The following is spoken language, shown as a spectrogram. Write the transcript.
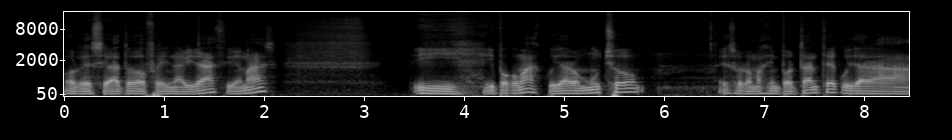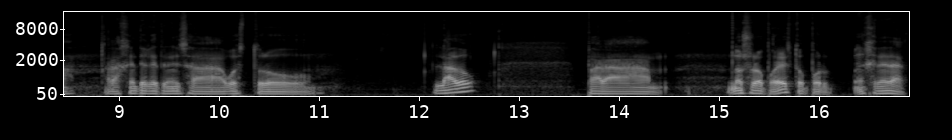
Os deseo a todos feliz navidad y demás. Y, poco más cuidaros mucho. Eso es lo más importante, cuidar a, la gente que tenéis a vuestro lado para no solo por esto, por en general,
